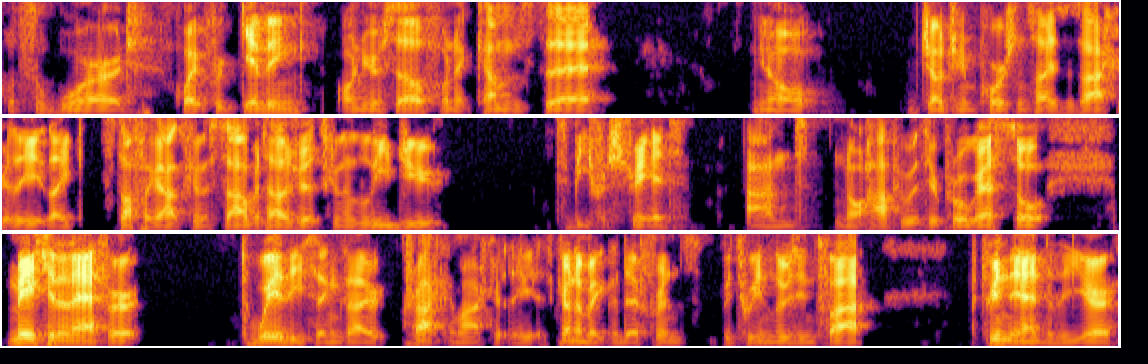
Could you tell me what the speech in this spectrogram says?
what's the word? Quite forgiving on yourself when it comes to, you know, judging portion sizes accurately, like stuff like that's going to sabotage it. It's going to lead you to be frustrated and not happy with your progress. So, making an effort to weigh these things out, track them accurately, is going to make the difference between losing fat between the end of the year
